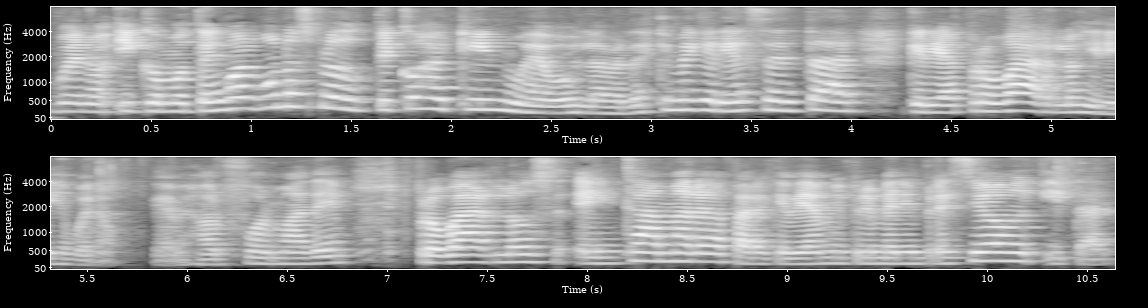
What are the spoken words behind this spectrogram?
Bueno, y como tengo algunos producticos aquí nuevos, la verdad es que me quería sentar, quería probarlos y dije, bueno, qué mejor forma de probarlos en cámara para que vean mi primera impresión y tal.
